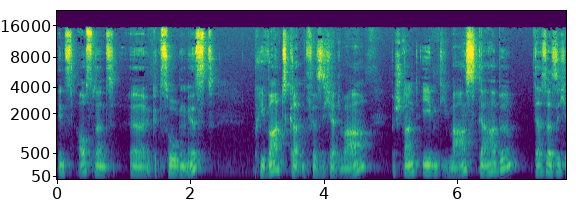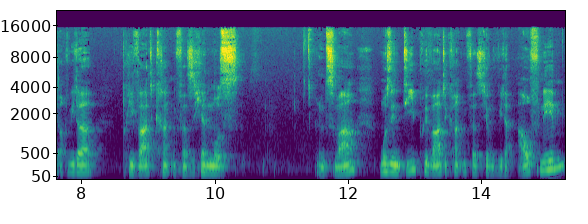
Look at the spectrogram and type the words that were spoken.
ins Ausland äh, gezogen ist, privat krankenversichert war, bestand eben die Maßgabe, dass er sich auch wieder privat krankenversichern muss. Und zwar muss ihn die private Krankenversicherung wieder aufnehmen,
